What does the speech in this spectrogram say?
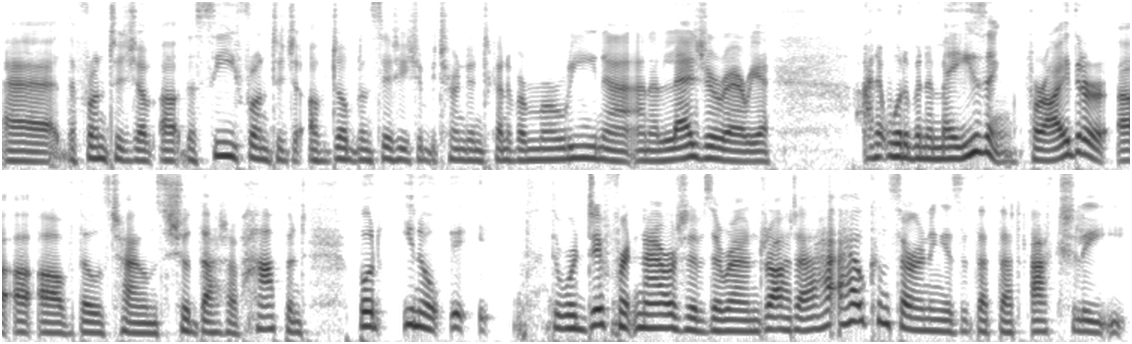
uh, the frontage of uh, the sea frontage of Dublin City should be turned into kind of a marina and a leisure area and it would have been amazing for either uh, uh, of those towns should that have happened. But you know, it, it, there were different narratives around Drogheda. How, how, concerning is it that that actually?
